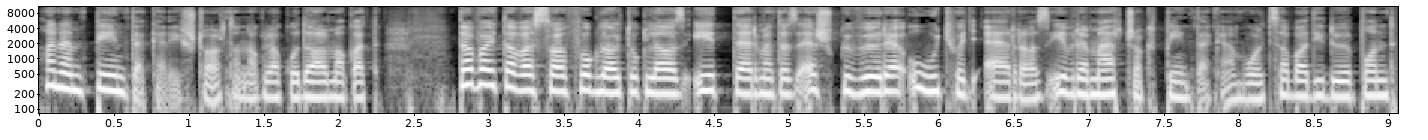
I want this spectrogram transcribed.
hanem pénteken is tartanak lakodalmakat. Tavaly tavasszal foglaltuk le az éttermet az esküvőre úgy, hogy erre az évre már csak pénteken volt szabad időpont.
